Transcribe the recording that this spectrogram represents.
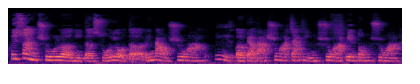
会算出了你的所有的领导数啊、嗯，呃表达数啊、家庭数啊、变动数啊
